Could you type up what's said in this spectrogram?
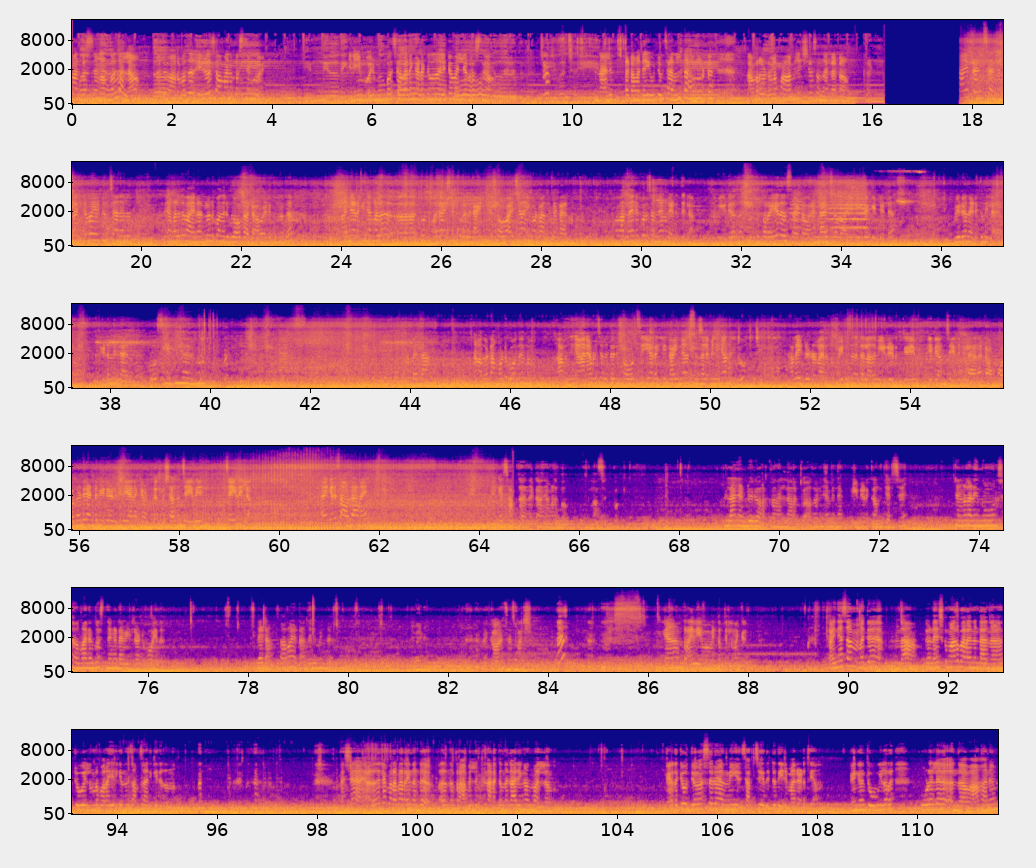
ശതമാനം പ്രശ്നങ്ങൾ. അമ്പതല്ല അറുപത് എഴുപത് ശതമാനം പ്രശ്നങ്ങൾ ഇനിയും ഒരു മുപ്പത് ശതമാനം കിടക്കുന്നത് ഏറ്റവും വലിയ പ്രശ്നമാണ്. എന്നാലും കേട്ടോ മറ്റേ യൂട്യൂബ് ചാനൽ അവരുടെ കൂട്ടുള്ള ഫാമിലി ഇഷ്യൂസ് ഒന്നും അല്ല കേട്ടോ. ഹായ് ഫ്രണ്ട്സ് മറ്റുള്ള യൂട്യൂബ് ചാനൽ ഞങ്ങളിത് വയനാട്ടിലോട്ട് പോകുന്നൊരു ബ്ലോഗാട്ടോ എടുക്കുന്നത് അതിനിടയ്ക്ക് ഞങ്ങൾ ഇപ്പം ഒരാഴ്ച കൂടുതൽ കഴിഞ്ഞ ചൊവ്വാഴ്ച ഇങ്ങോട്ട് വന്നിട്ടുണ്ടായിരുന്നു അപ്പോൾ വന്നതിനെ കുറിച്ചൊന്നും ഞങ്ങൾ എടുത്തില്ല വീഡിയോ ഒന്നും ഇട്ടിട്ട് കുറേ ദിവസമായിട്ടോ രണ്ടാഴ്ചയോളമായി വീഡിയോ ഒക്കെ ഇട്ടിട്ട് വീഡിയോ ഒന്നും എടുക്കുന്നില്ലായിരുന്നു ഇടുന്നില്ലായിരുന്നു. പോസ്റ്റ് ചെയ്യുന്നില്ലായിരുന്നു. അപ്പോൾ എന്താ? അതുകൊണ്ട് അങ്ങോട്ട് പോകുന്നതെന്നും അറിഞ്ഞ് ഞാൻ അവിടെ ചെന്നിട്ട് ഒരു ഷോർട്സ് ഈ ഇടയ്ക്ക് കഴിഞ്ഞ ഇന്നലെ മിനിഞ്ഞാന്ന് ഇട്ടു. അത് ഇട്ടിട്ടുണ്ടായിരുന്നു. വീട്ടിൽ ചെന്നിട്ടല്ലാതെ വീഡിയോ എടുക്കുകയും വീഡിയോ ഒന്നും ചെയ്തിട്ടില്ലായിരുന്നു കേട്ടോ. ഓൾറെഡി രണ്ട് വീഡിയോ എഡിറ്റ് ചെയ്യാനൊക്കെ ഉണ്ട്. പക്ഷെ അതൊന്നും ചെയ്ത് ചെയ്തില്ല. ഭയങ്കര സൗണ്ടാണേ ഭയങ്കര ശബ്ദമായിരുന്നു കേട്ടോ ഞങ്ങളിപ്പോൾ ക്ലാസ്സിലിപ്പോൾ പിള്ളേർ രണ്ടുപേരും ഉറക്കുക നല്ല ഉറക്കുക അതുകൊണ്ട് ഞാൻ പിന്നെ വീഡിയോ എടുക്കാമെന്ന് വിചാരിച്ചേ. ഞങ്ങളാണെങ്കിൽ നൂറ് ശതമാനം പ്രശ്നങ്ങളുടെ വീട്ടിലോട്ട് പോയത്. ഇല്ലേട്ടാ സാറായിട്ടാ എന്തെങ്കിലും ഉണ്ട് കോൺസെൻട്രേഷൻ ഞാൻ ഡ്രൈവ് ചെയ്യുമ്പോൾ മിണ്ടത്തില്ല എന്നൊക്കെ കഴിഞ്ഞ ദിവസം മറ്റേ എന്താ ഗണേഷ് കുമാർ പറയുന്നുണ്ടായിരുന്നു ടൂ വീലറിന് പുറകെ ഇരിക്കുന്നത് സംസാരിക്കരുതെന്ന് പക്ഷെ അയാൾ തന്നെ പറ പറയുന്നുണ്ട്. അതൊന്നും പ്രാബല്യത്തിൽ നടക്കുന്ന കാര്യങ്ങളൊന്നും അല്ലെന്നും. ഏതൊക്കെ ഉദ്യോഗസ്ഥരാണ് ഈ ചർച്ച ചെയ്തിട്ട് തീരുമാനം എടുത്തതാണ്. ഇങ്ങനെ ടൂ വീലർ കൂടുതൽ എന്താ വാഹനം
